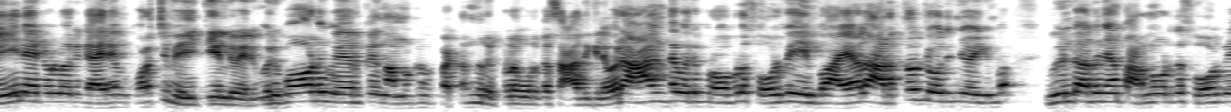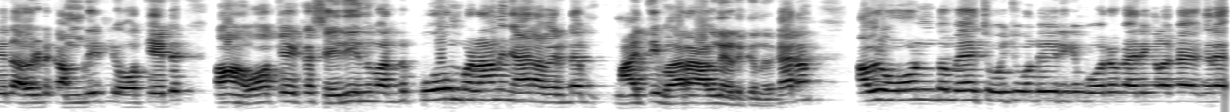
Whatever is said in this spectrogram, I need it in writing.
മെയിൻ ആയിട്ടുള്ള ഒരു കാര്യം കുറച്ച് വെയിറ്റ് ചെയ്യേണ്ടി വരും. ഒരുപാട് പേർക്ക് നമുക്ക് പെട്ടെന്ന് റിപ്ലൈ കൊടുക്കാൻ സാധിക്കില്ല. ഒരാളുടെ ഒരു പ്രോബ്ലം സോൾവ് ചെയ്യുമ്പോൾ അയാൾ അടുത്ത ചോദ്യം ചോദിക്കുമ്പോൾ വീണ്ടും അത് ഞാൻ പറഞ്ഞു കൊടുത്ത് സോൾവ് ചെയ്ത് അവരുടെ കംപ്ലീറ്റ്ലി ഓക്കെ ആയിട്ട് ആ ഓക്കെ ഒക്കെ ശരി എന്ന് പറഞ്ഞിട്ട് പോകുമ്പോഴാണ് ഞാൻ അവരുടെ മാറ്റി വേറെ ആളിനെ എടുക്കുന്നത്. കാരണം അവർ ഓൺ ദ വേ ചോദിച്ചുകൊണ്ടേ ഇരിക്കുമ്പോൾ ഓരോ കാര്യങ്ങളൊക്കെ ഇങ്ങനെ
